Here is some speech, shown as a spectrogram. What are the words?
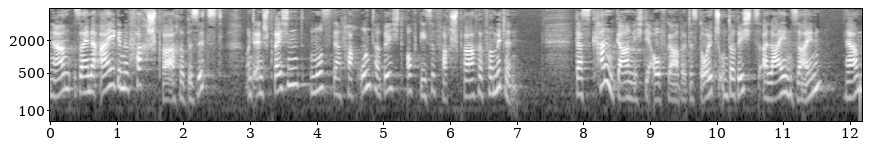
ja, seine eigene Fachsprache besitzt und entsprechend muss der Fachunterricht auch diese Fachsprache vermitteln. Das kann gar nicht die Aufgabe des Deutschunterrichts allein sein, ja,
